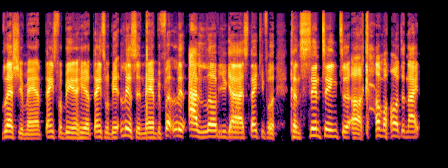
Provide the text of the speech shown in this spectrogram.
Bless you, man. Thanks for being here. Thanks for being. Listen, man. Before I love you guys. Thank you for consenting to uh come on tonight.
